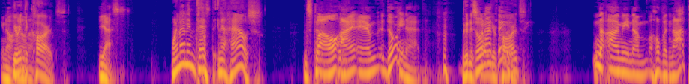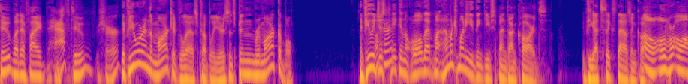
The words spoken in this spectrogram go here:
you know you're I don't into know. cards. Yes. Why not invest in a house? Instead Well, of putting- I am doing that. you're going to doing sell your too. cards. No, I mean I'm hoping not to, but if I have to, sure. If you were in the market for the last couple of years, it's been remarkable. If you had just Okay. taken all that, money, how much money do you think you've spent on cards? If you got six thousand cards, Oh, overall, well,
